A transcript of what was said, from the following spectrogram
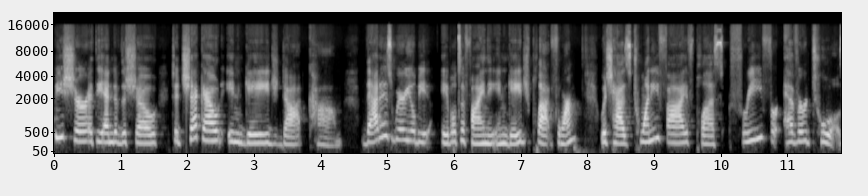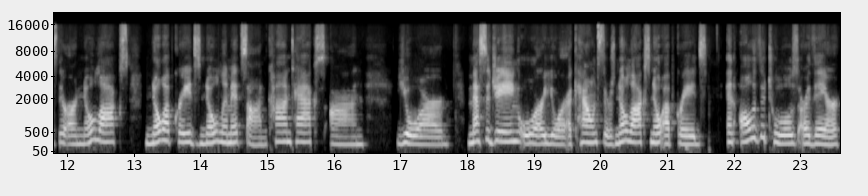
be sure at the end of the show to check out engage.com. That is where you'll be able to find the Engage platform, which has 25 plus free forever tools. There are no locks, no upgrades, no limits on contacts, on your messaging or your accounts. There's no locks, no upgrades. And all of the tools are there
